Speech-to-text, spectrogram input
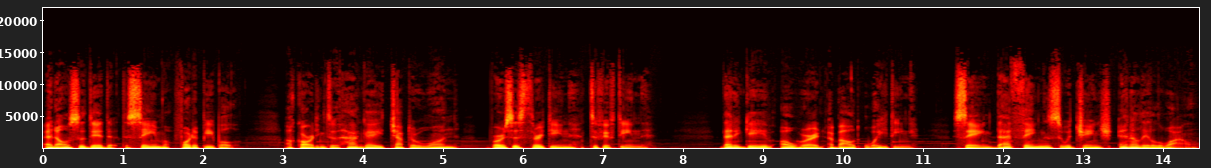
and also did the same for the people, according to Haggai chapter 1, verses 13 to 15. Then he gave a word about waiting, saying that things would change in a little while.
